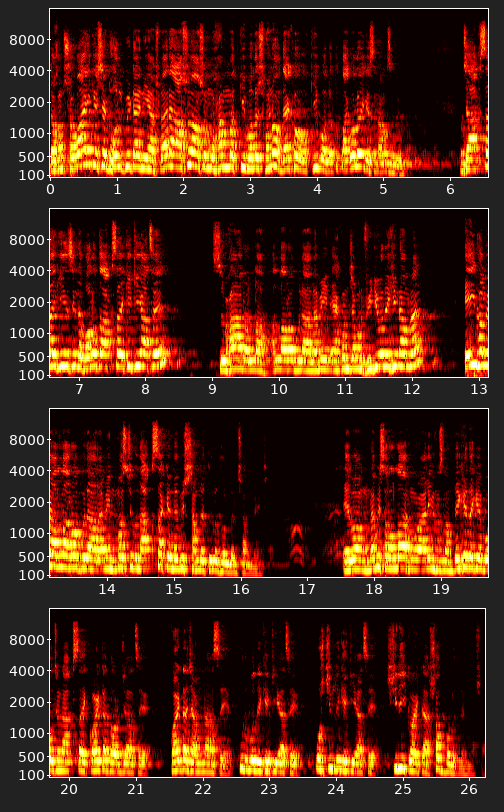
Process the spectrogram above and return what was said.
তখন সবাইকে সে ঢোল পিটায় নিয়ে আসলো, আরে, আসো আসো, মোহাম্মদ কি বলে? শোনো, দেখো, কি বলে? তো পাগল হয়ে গেছে নাউজুবিল্লাহ বলছে, আকসায় গিয়েছিলে? বলো তো, আকসায় কি কি আছে? সুহান আল্লাহ আল্লাহ রবুল্লাহ আলমিন। এখন যেমন ভিডিও দেখি না আমরা এইভাবে আল্লাহ রবুল্লাহ আলমিন মসজিদুল আকসাকে নবীর সামনে তুলে ধরলেন সামনে। এবং নবী সাল আলী হাসলাম দেখে দেখে বলছেন, আকসায় কয়টা দরজা আছে? কয়টা জাননা আছে? পূর্ব দিকে কি আছে? পশ্চিম দিকে কি আছে? সিঁড়ি কয়টা? সব বলে দিলেন মশা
